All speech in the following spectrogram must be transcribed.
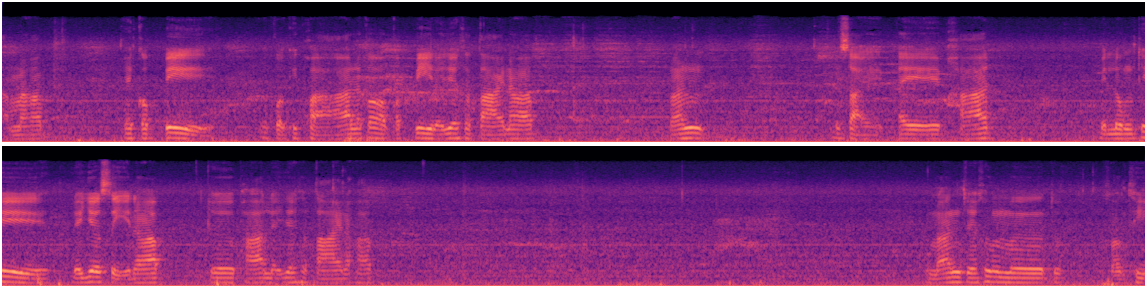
3นะครับ ให้ Copy แล้วกดคลิกขวาแล้วก็ Copy เลเยอร์สไตล์นะครับนั้นไปใส่ไอพาร์ทเป็นลงที่เลเยอร์สีนะครับ คือพาร์ทเลเยอร์สไตล์นะครับ จากนั้นใช้เครื่องมือตัวสองที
